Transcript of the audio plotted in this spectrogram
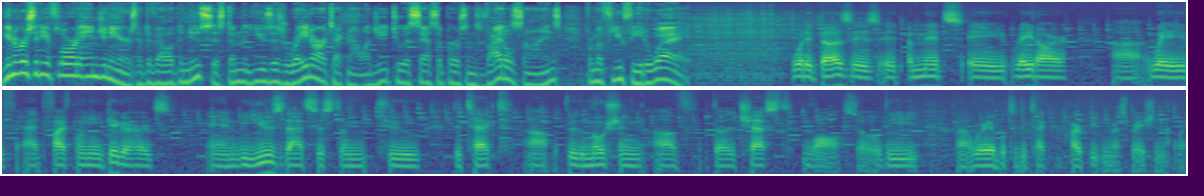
University of Florida engineers have developed a new system that uses radar technology to assess a person's vital signs from a few feet away. What it does is it emits a radar uh, wave at 5.8 gigahertz, and we use that system to detect uh, through the motion of the chest wall. So the, uh, we're able to detect heartbeat and respiration that way.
